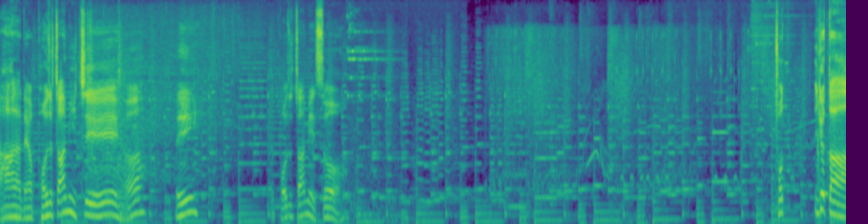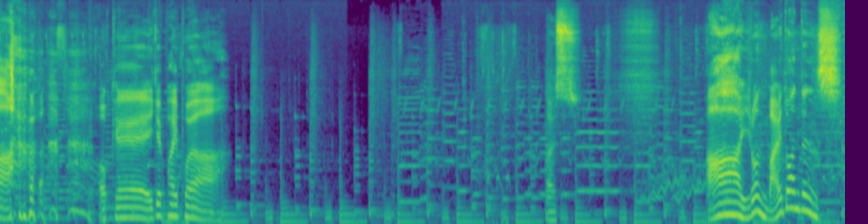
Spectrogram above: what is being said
아 나 내가 버즈 짬이 있지. 어? 에이? 버즈 짬이 있어. 졌 이겼다. 오케이 이게 파이퍼야. 나이스. 아 이런 말도 안 되는 씨.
